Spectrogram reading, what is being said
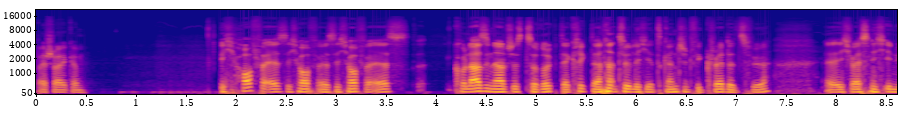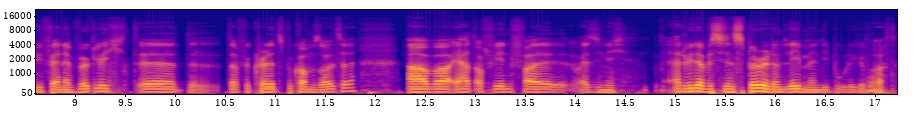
bei Schalke? Ich hoffe es, ich hoffe es, ich hoffe es. Kolasinac ist zurück, der kriegt da natürlich jetzt ganz schön viel Credits für. Äh, ich weiß nicht, inwiefern er wirklich äh, dafür Credits bekommen sollte, aber er hat auf jeden Fall, weiß ich nicht, er hat wieder ein bisschen Spirit und Leben in die Bude gebracht.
